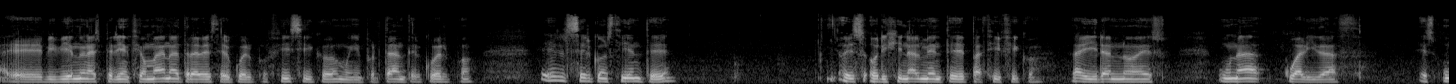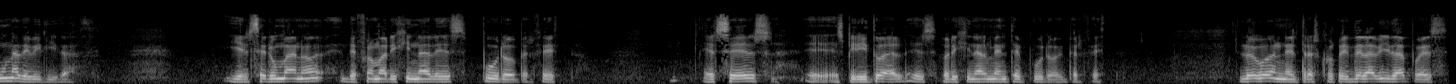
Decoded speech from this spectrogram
eh, viviendo una experiencia humana a través del cuerpo físico, muy importante el cuerpo, el ser consciente es originalmente pacífico. La ira no es una cualidad, es una debilidad. Y el ser humano de forma original es puro, perfecto. El ser eh, espiritual es originalmente puro y perfecto. Luego, en el transcurrir de la vida, pues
